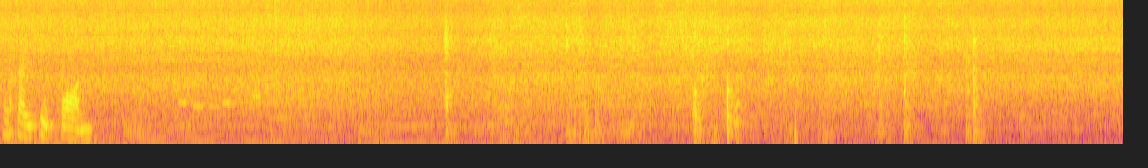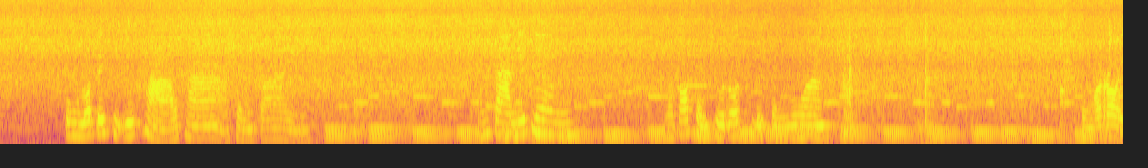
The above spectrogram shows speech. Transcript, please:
ให้ไก่สุกก่อน ปรุงรสด้วยซีอิ๊วขาวค่ะใส่ลงไปน้ำตาลนิดนึง แล้วก็ผงชูรสหรือผงนัวผงอร่อย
